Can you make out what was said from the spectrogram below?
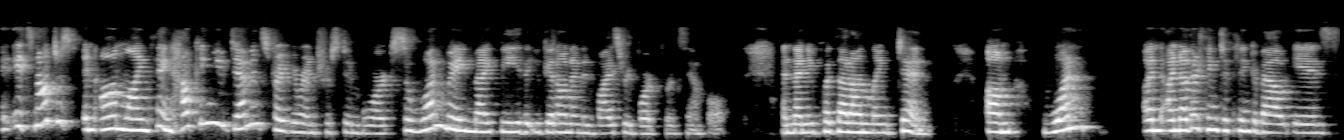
it's not just an online thing. How can you demonstrate your interest in board? So one way might be that you get on an advisory board, for example, and then you put that on LinkedIn. Um, one an, another thing to think about is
